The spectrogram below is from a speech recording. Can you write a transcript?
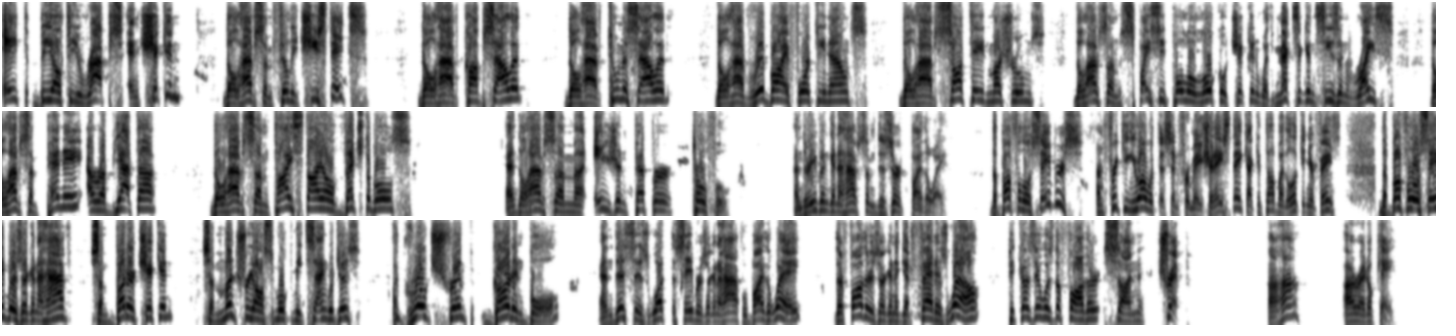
eight BLT wraps and chicken. They'll have some Philly cheesesteaks. They'll have Cobb salad. They'll have tuna salad. They'll have ribeye 14 ounce. They'll have sauteed mushrooms. They'll have some spicy polo loco chicken with Mexican seasoned rice. They'll have some penne arrabbiata. They'll have some Thai style vegetables. And they'll have some uh, Asian pepper tofu. And they're even going to have some dessert, by the way. The Buffalo Sabres, I'm freaking you out with this information. Hey, Snake, I can tell by the look in your face. The Buffalo Sabres are going to have some butter chicken, some Montreal smoked meat sandwiches, a grilled shrimp garden bowl. And this is what the Sabres are going to have, who, by the way, their fathers are going to get fed as well because it was the father son trip. Uh huh. All right. Okay.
